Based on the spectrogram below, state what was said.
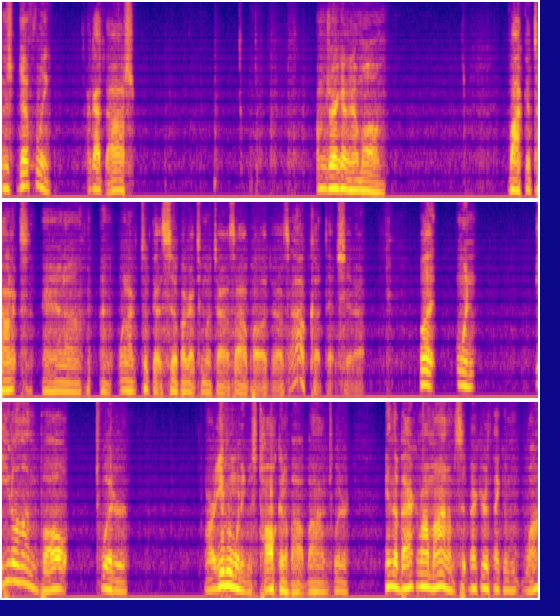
it's definitely I got the ash. I'm drinking them um vodka tonics, and uh, when I took that sip, I got too much out, so I apologize. I'll cut that shit out. But when Elon bought Twitter, or even when he was talking about buying Twitter, in the back of my mind, I'm sitting back here thinking, why?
